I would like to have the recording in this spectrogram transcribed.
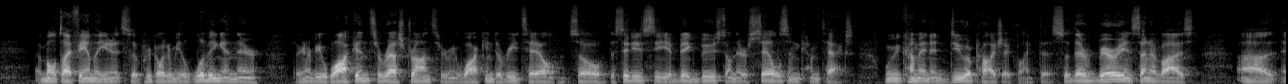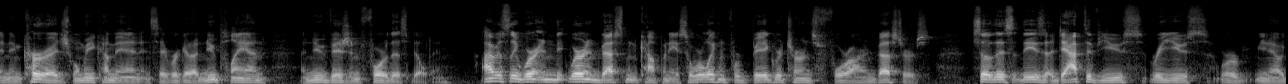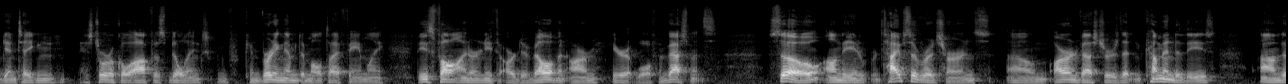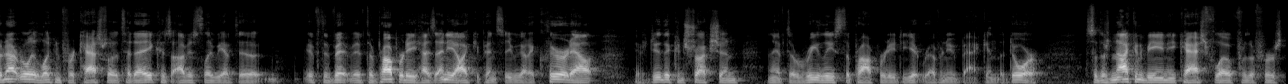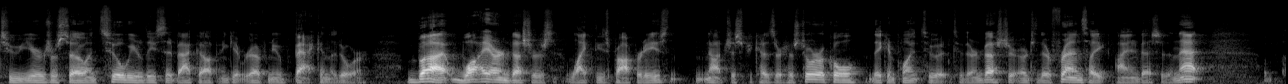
multifamily units. So people are going to be living in there. They're going to be walking to restaurants. They're going to be walking to retail. So the cities see a big boost on their sales income tax when we come in and do a project like this. So they're very incentivized uh, and encouraged when we come in and say we're got a new plan, a new vision for this building. Obviously, we're, in the, we're an investment company, so we're looking for big returns for our investors. So this, these adaptive use, reuse, we're you know again taking historical office buildings, converting them to multifamily. These fall underneath our development arm here at Wolf Investments. So on the types of returns, um, our investors that come into these um, they're not really looking for cash flow today because obviously we have to, if the, if the property has any occupancy, we've got to clear it out, we have to do the construction, and they have to release the property to get revenue back in the door. So there's not going to be any cash flow for the first two years or so until we release it back up and get revenue back in the door. But why are investors like these properties, not just because they're historical, they can point to it to their investor or to their friends, like I invested in that,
